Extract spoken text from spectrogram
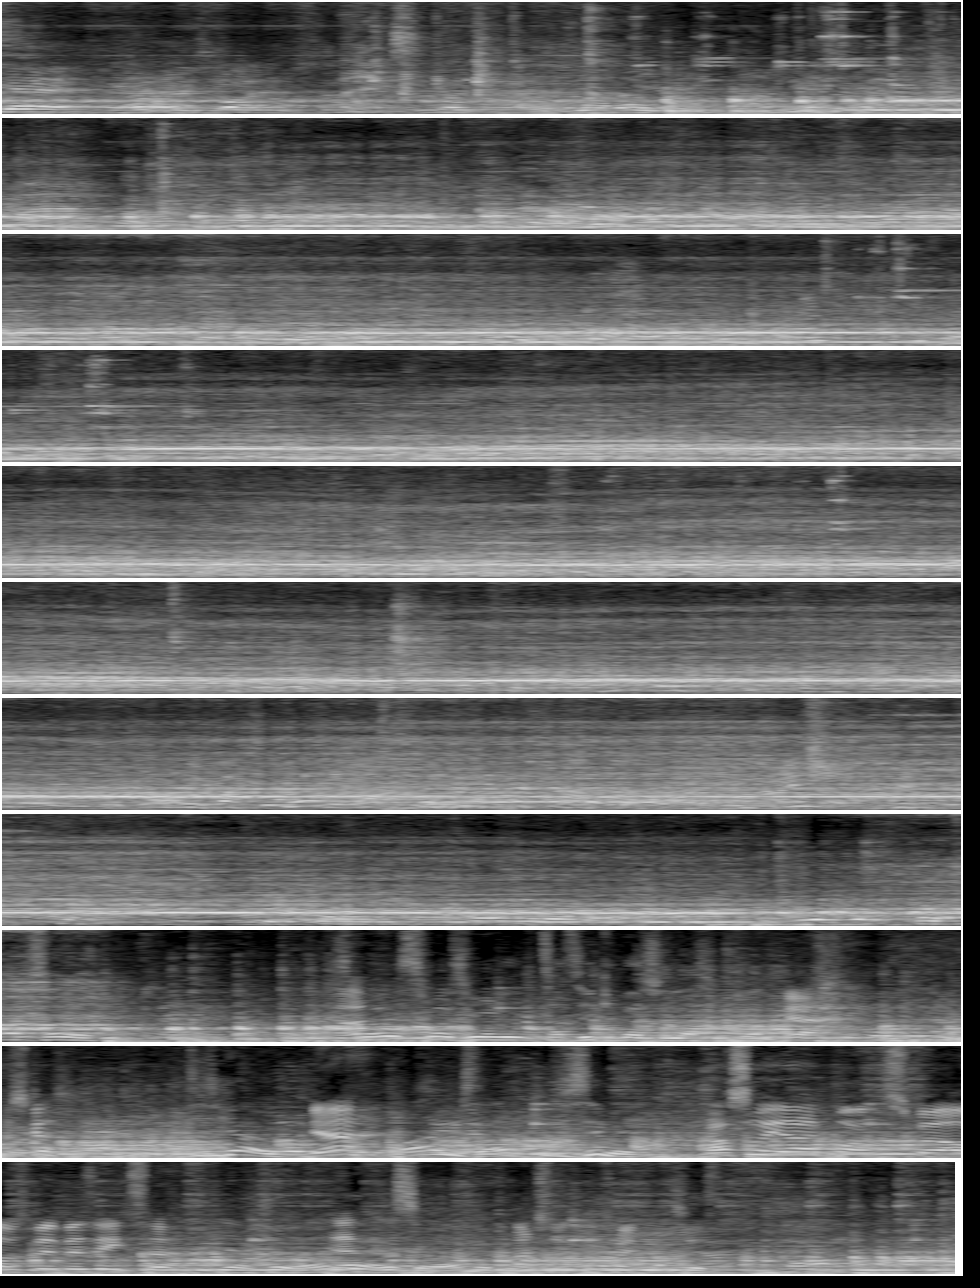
Yeah. Were at the convention last weekend. Yeah, it's good. Did you go? Yeah, Oh, I was there. Did you see me? I saw you uh, once, but I was a bit busy, so Yeah, cool. Huh? Yeah. Yeah. that's alright. No problem. absolutely. Cheers.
